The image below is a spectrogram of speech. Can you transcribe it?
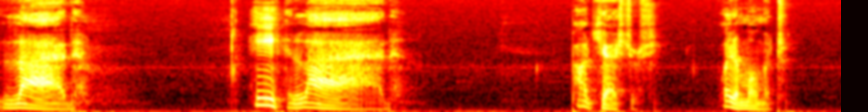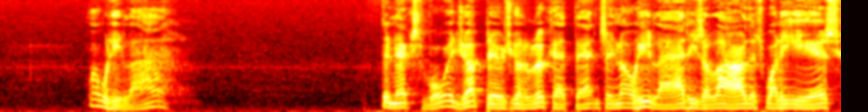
lied. He lied. Podcasters, wait a moment. Why would he lie? The next voyage up there is going to look at that and say, no, he lied. He's a liar. That's what he is.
